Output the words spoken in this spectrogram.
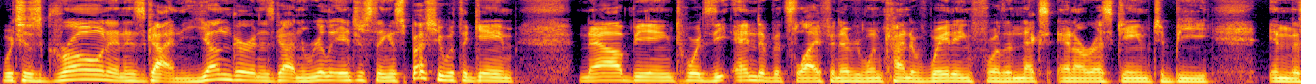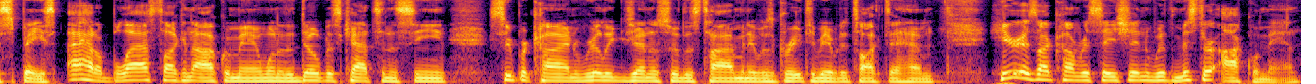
which has grown and has gotten younger and has gotten really interesting, especially with the game now being towards the end of its life and everyone kind of waiting for the next NRS game to be in the space. I had a blast talking to Aquaman, one of the dopest cats in the scene, super kind, really generous with his time, and it was great to be able to talk to him. Here is our conversation with Mr. Aquaman.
